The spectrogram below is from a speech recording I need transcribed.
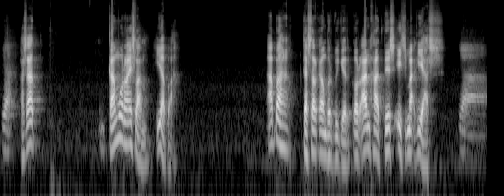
Ya, Asad, kamu orang Islam? Iya Pak. Apa dasar kamu berpikir? Quran, hadis, ijma, kias. ya.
